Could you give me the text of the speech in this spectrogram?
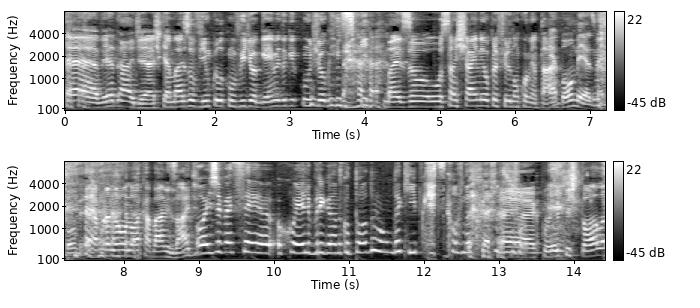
É, verdade. Acho que é mais o vínculo com o videogame do que com o jogo em si. Mas o, o Sunshine eu prefiro não comentar. É bom mesmo, é bom mesmo. É, pra não, não acabar a amizade. Hoje vai ser o coelho brigando com todo mundo aqui, porque discorda com ele. É, Coelho Pistola.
